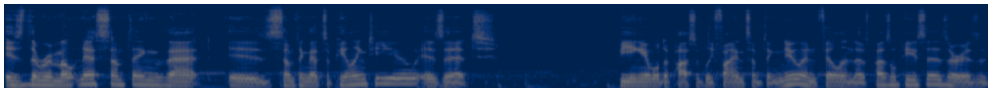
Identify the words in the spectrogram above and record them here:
Is the remoteness something that is something that's appealing to you? Is it being able to possibly find something new and fill in those puzzle pieces or is it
